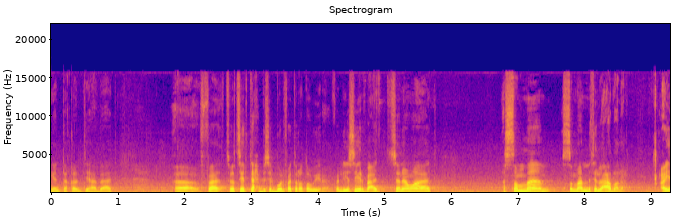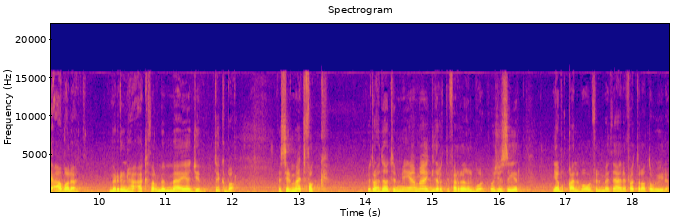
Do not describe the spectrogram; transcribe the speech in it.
ينتقل التهابات آه فتصير تحبس البول فترة طويلة. فاللي يصير بعد سنوات الصمام الصمام مثل العضلة. أي عضلة تمرنها أكثر مما يجب تكبر. تصير ما تفك. بتروح دوره المياه ما يقدر تفرغ البول. فوش يصير؟ يبقى البول في المثانة فترة طويلة.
